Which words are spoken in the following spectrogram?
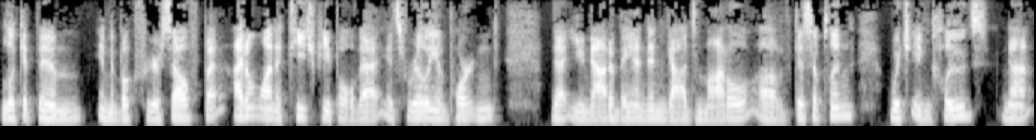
look at them in the book for yourself, but I don't want to teach people that it's really important that you not abandon God's model of discipline, which includes not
